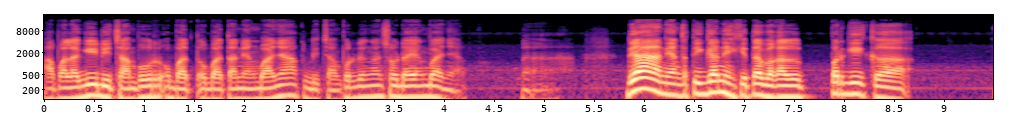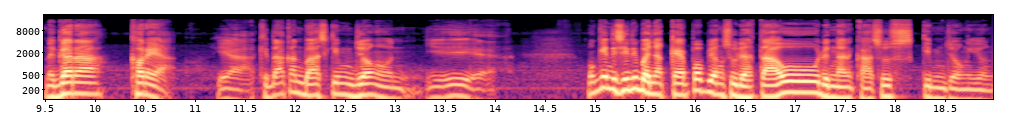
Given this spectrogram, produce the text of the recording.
Apalagi dicampur obat-obatan yang banyak dicampur dengan soda yang banyak. Nah dan yang ketiga nih kita bakal pergi ke negara Korea ya kita akan bahas Kim Jong Un yeah. mungkin di sini banyak K-pop yang sudah tahu dengan kasus Kim Jong Un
